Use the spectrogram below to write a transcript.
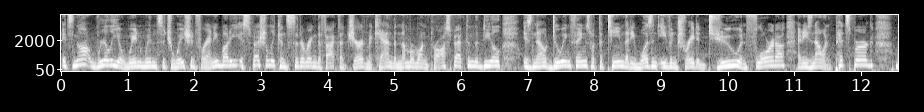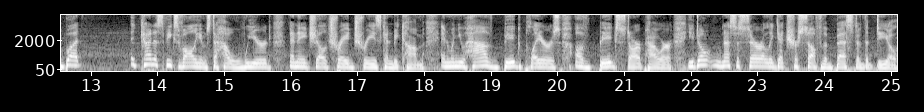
it's not really a win-win situation for anybody, especially considering the fact that Jared McCann, the number one prospect in the deal, is now doing things with the team that he wasn't even traded to in Florida, and he's now in Pittsburgh. But it kind of speaks volumes to how weird NHL trade trees can become. And when you have big players of big star power, you don't necessarily get yourself the best of the deal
